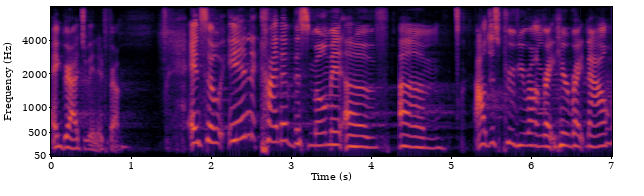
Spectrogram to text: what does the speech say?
and graduated from. And so, in kind of this moment of, um, I'll just prove you wrong right here, right now,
